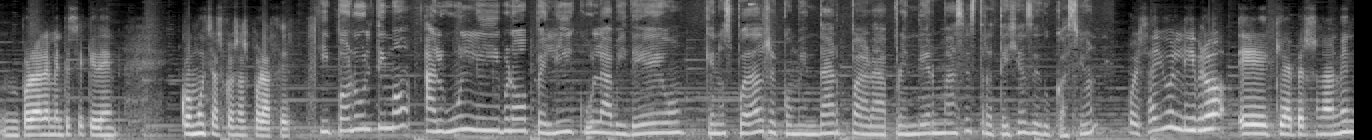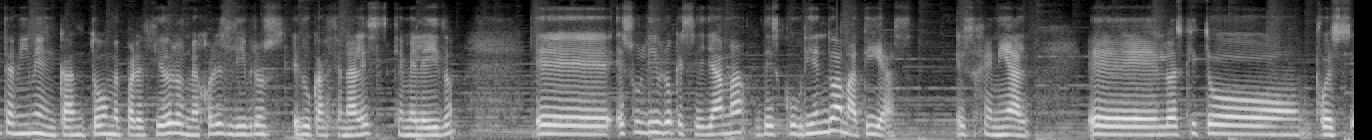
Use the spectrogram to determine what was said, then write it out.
mm, probablemente se queden con muchas cosas por hacer. Y por último, ¿algún libro, película, video que nos puedas recomendar para aprender más estrategias de educación? Pues hay un libro eh, que personalmente a mí me encantó, me pareció de los mejores libros educacionales que me he leído. Eh, es un libro que se llama Descubriendo a Matías. Es genial. Eh, lo ha escrito pues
